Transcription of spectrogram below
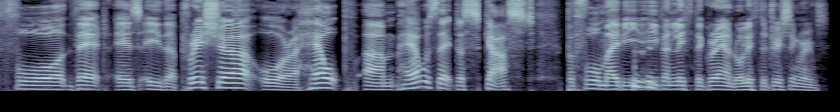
for that as either pressure or a help? Um, how was that discussed before maybe Mm-hmm. even left the ground or left the dressing rooms?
